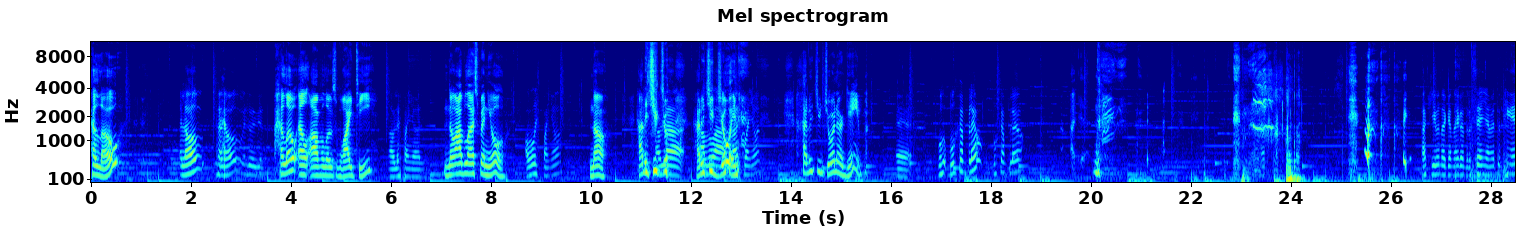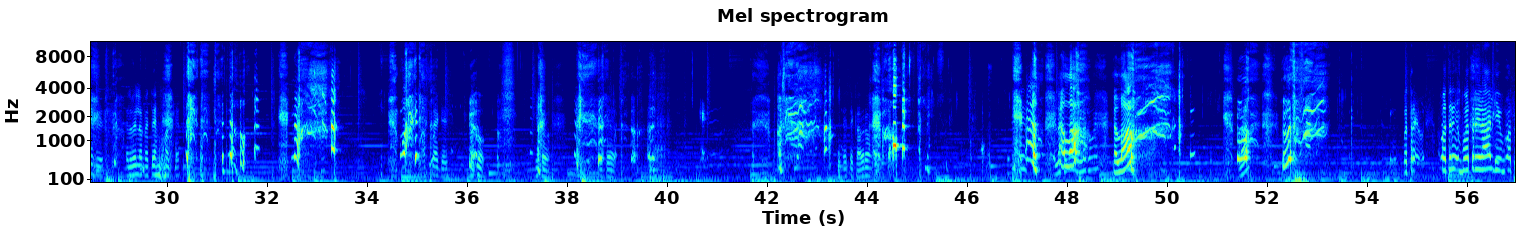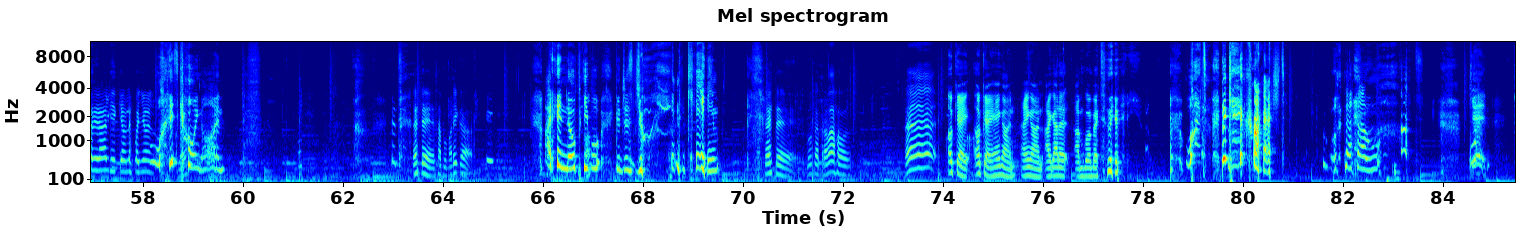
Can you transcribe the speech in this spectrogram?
Hello? Hello, hello. me estoy diciendo. Hello, El Avalos YT? Hablo español. No habla español. Hablo español. No. How did you join? How did you join? How did you join our game? Eh, bu- ¿Busca empleo? ¿Busca empleo? I- Aquí uno que no hay contraseña, métete en ese. Tal vez lo metemos acá. no. No. Loco. Quito. Este, cabrón. Hello? Hello? Fue a traer- a alguien, fue a traer a alguien que hable español. What is going on? Este, sapo marica. I didn't know people could just join the game. Este, busca trabajo. Eh, Okay, okay, hang on, hang on. I gotta. I'm going back to the video. What? The game crashed. what? Get,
